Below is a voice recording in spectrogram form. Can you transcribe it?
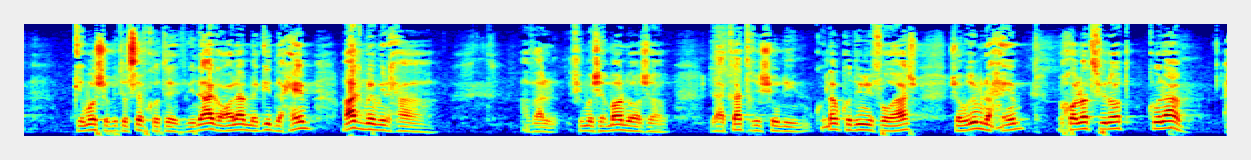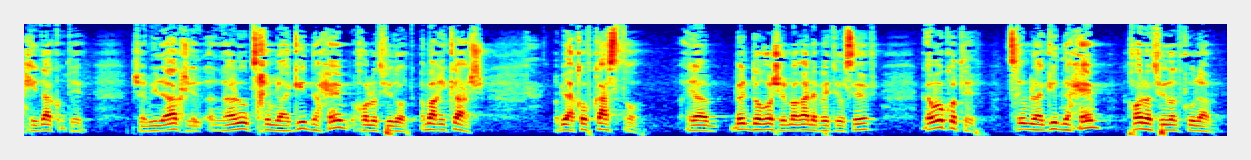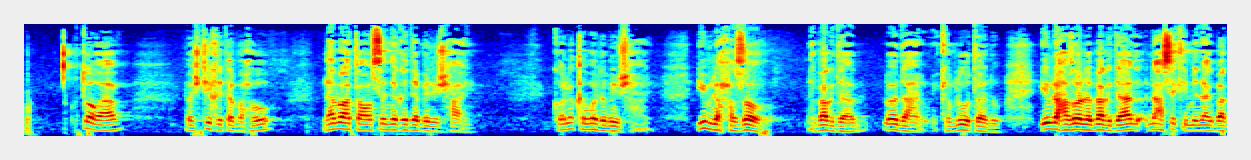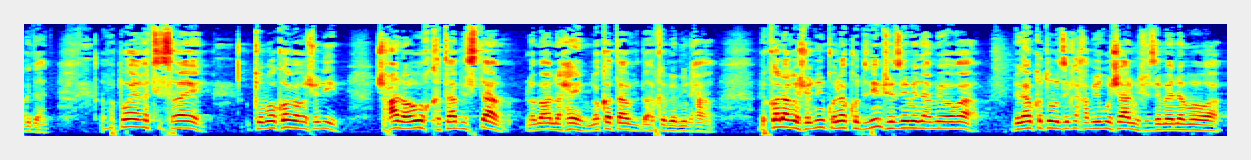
כמו שבית יוסף כותב, מנהג העולם להגיד נחם רק במנחה. אבל לפי מה שאמרנו עכשיו, להקת ראשונים, כולם כותבים מפורש, שאומרים נחם בכל התפילות כולם. החידה כותב, שהמנהג שלנו צריכים להגיד נחם בכל התפילות. אמר עיקש, רבי יעקב קסטרו, היה בן דורו של מרן לבית יוסף, גם הוא כותב, צריכים להגיד נחם בכל התפילות כולם. אותו רב, משתיק את הבחור, למה אתה עושה נגד הבן איש חי? כל הכבוד לבן איש חי. אם נחזור לבגדד, לא יודע, יקבלו אותנו, אם נחזור לבגדד, נעשה כמנהג בגדד. אבל פה ארץ ישראל, כמו כל הראשונים. שולחן ערוך כתב בסתם, לומר נחם, לא כתב דווקא במנחה. וכל הראשונים כולם כותבים שזה מן המאורע. וגם כתוב את זה ככה בירושלמי, שזה מן המאורע.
